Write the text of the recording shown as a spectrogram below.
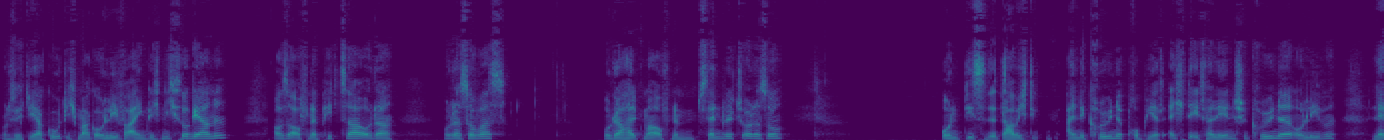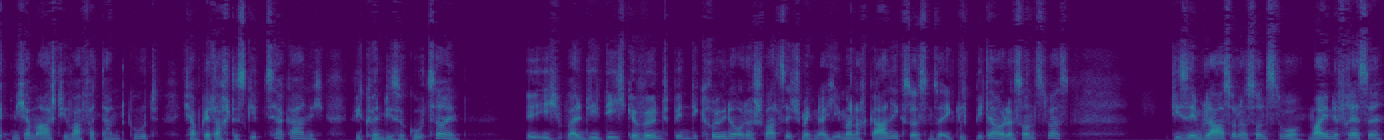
Und ich sagte, ja gut, ich mag Olive eigentlich nicht so gerne, außer auf einer Pizza oder, oder sowas. Oder halt mal auf einem Sandwich oder so. Und diese, da habe ich eine grüne probiert, echte italienische grüne Olive. Leckt mich am Arsch, die war verdammt gut. Ich habe gedacht, das gibt's ja gar nicht. Wie können die so gut sein? Ich, weil die, die ich gewöhnt bin, die grüne oder schwarze, die schmecken eigentlich immer nach gar nichts. Das sind so eklig bitter oder sonst was. Diese im Glas oder sonst wo. Meine Fresse,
